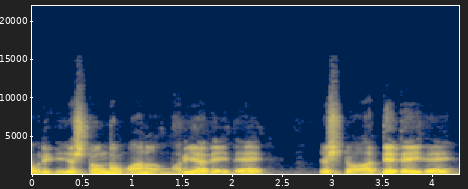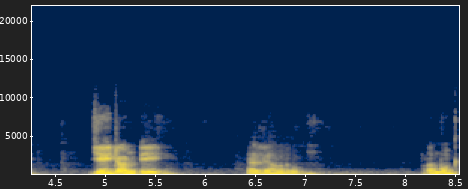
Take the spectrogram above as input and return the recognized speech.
ಅವರಿಗೆ ಎಷ್ಟೊಂದು ಮಾನ ಮರ್ಯಾದೆ ಇದೆ ಎಷ್ಟು ಆದ್ಯತೆ ಇದೆ ಜಿ ಅಲ್ಲಿ ಅವರು ಪ್ರಮುಖ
